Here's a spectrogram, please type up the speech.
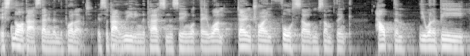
It's not about selling them the product. It's about reading the person and seeing what they want. Don't try and force sell them something. Help them. You want to be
